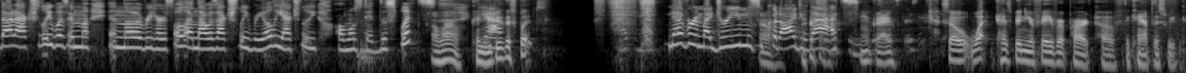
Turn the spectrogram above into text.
that actually was in the in the rehearsal, and that was actually real. He actually almost did the splits. Oh, wow. Can Yeah. you do the splits? Never in my dreams Oh. could I do that. Okay. So, what has been your favorite part of the camp this week?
